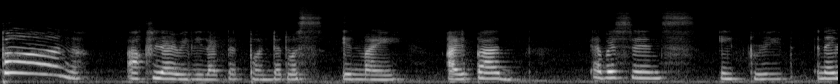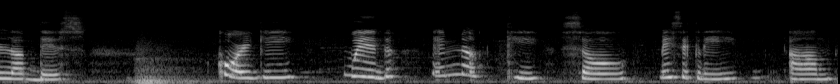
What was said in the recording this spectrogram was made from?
pun! Actually, I really like that pun. That was in my iPad ever since 8th grade. And I love this corgi with a milk tea. So basically, um,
